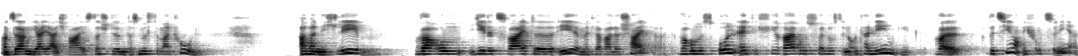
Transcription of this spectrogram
und sagen, ja, ja, ich weiß, das stimmt, das müsste man tun, aber nicht leben. Warum jede zweite Ehe mittlerweile scheitert, warum es unendlich viel Reibungsverlust in Unternehmen gibt, weil Beziehung nicht funktioniert.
